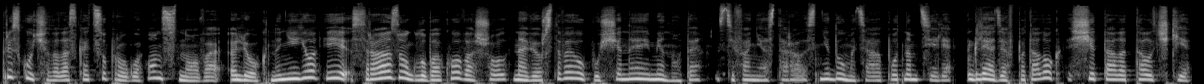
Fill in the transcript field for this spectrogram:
прискучило ласкать супругу. Он снова лег на нее и сразу глубоко вошел, наверстывая упущенные минуты. Стефания старалась не думать о потном теле. Глядя в потолок, считала толчки,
